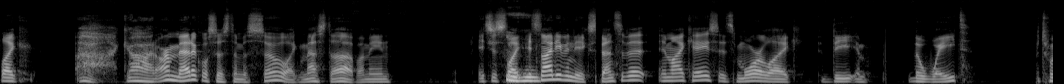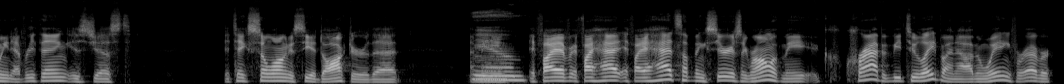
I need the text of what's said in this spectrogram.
like, oh my god, our medical system is so like messed up. I mean, it's just like it's mm-hmm. not even the expense of it in my case. It's more like the the wait between everything is just it takes so long to see a doctor that I Yeah. mean, if I ever if I had if I had something seriously wrong with me, crap, it'd be too late by now. I've been waiting forever.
